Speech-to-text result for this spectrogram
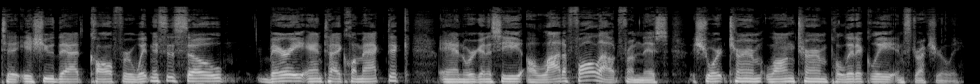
to issue that call for witnesses. So very anticlimactic, and we're going to see a lot of fallout from this short term, long term, politically and structurally.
